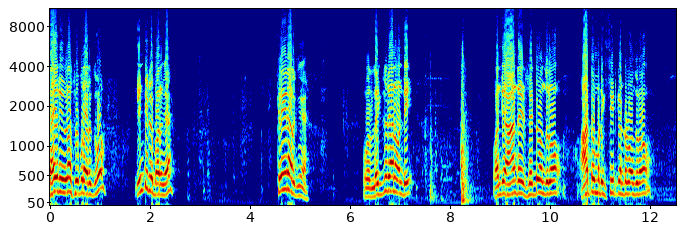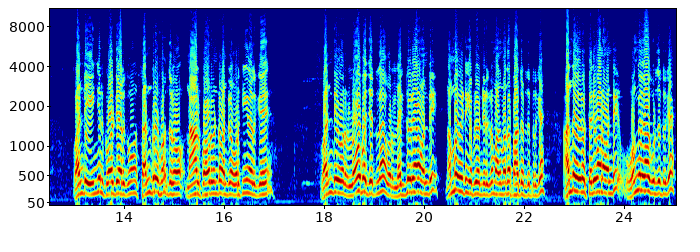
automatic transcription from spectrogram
டயர் இதெல்லாம் சூப்பராக இருக்கும். இன்டீரியர் பாருங்கள் க்ளீனாக இருக்குங்க. ஒரு லக்ஸுரியான வண்டி. வண்டி ஆண்ட்ராய்டு செட்டு வந்துடும் ஆட்டோமேட்டிக் சீட் கண்ட்ரோல் வந்துடும் வண்டி இன்ஜின் குவாலிட்டியாக இருக்கும். சன்ரூஃப் வந்துடும் நாலு பவர் விண்டோ வண்டியில் ஒர்க்கிங்கில் இருக்குது வண்டி ஒரு லோ பட்ஜெட்டில் ஒரு லக்ஸுரியான வண்டி. நம்ம வீட்டுக்கு எப்படி வண்டி எடுக்கிறோமோ அது மாதிரி தான் பார்த்து எடுத்துகிட்ருக்கேன் அந்த வகையில் ஒரு தெளிவான வண்டி உங்களுக்காக கொடுத்துட்ருக்கேன்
